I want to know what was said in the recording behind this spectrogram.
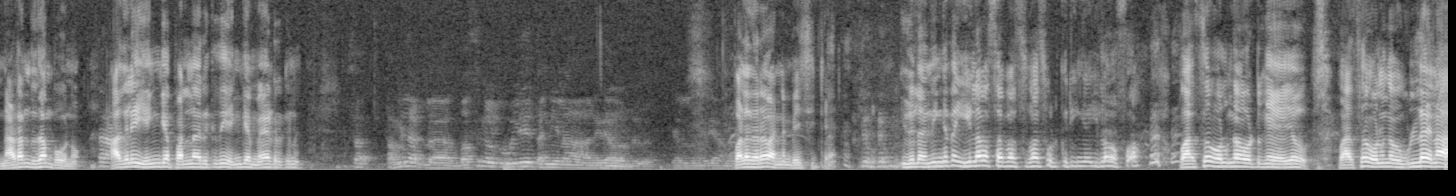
நடந்து தான் போகணும் அதிலே எங்கே பள்ளம் இருக்குது எங்கே மேடு இருக்குன்னு சார் தமிழ்நாட்டுல பஸ்ஸுங்களுக்கு உள்ளே தண்ணிலாம் நிறைய வருது எல்லாம் நிறைய பல தடவை அண்ணன் பேசிட்டேன். இதில் நீங்கள் தான் இலவச பஸ் பாஸ் கொடுக்குறீங்க இலவசம் பஸ்ஸை ஒழுங்காக ஓட்டுங்க ஐயோ பஸ்ஸை ஒழுங்காக உள்ளேனா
